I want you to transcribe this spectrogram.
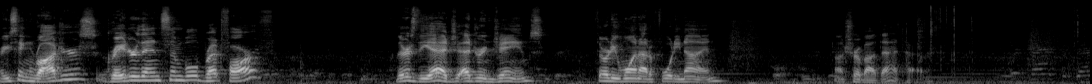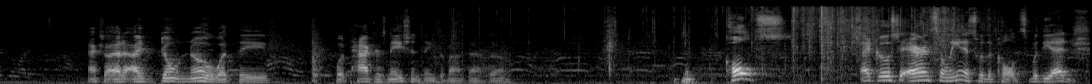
Are you saying Rodgers, greater than symbol, Brett Favre? There's the edge, Edgerrin James, 31 out of 49. Not sure about that, Tyler. Actually, I, I don't know what the what Packers Nation thinks about that though. Colts. That goes to Aaron Salinas with the Colts with the edge.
